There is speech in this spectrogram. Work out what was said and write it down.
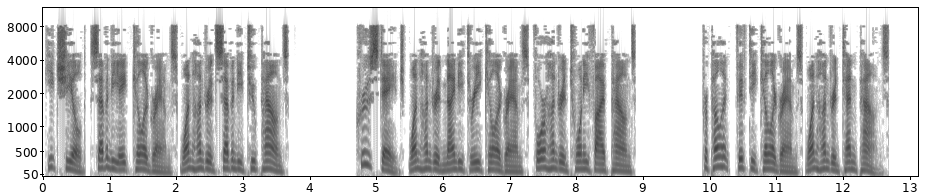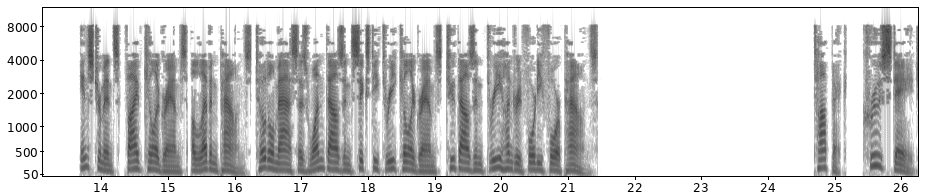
Heat shield 78 kilograms, 172 pounds. Cruise stage 193 kilograms 425 pounds Propellant 50 kilograms 110 pounds. Instruments 5 kilograms 11 pounds. Total mass is 1063 kilograms 2344 pounds. Topic. Cruise stage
